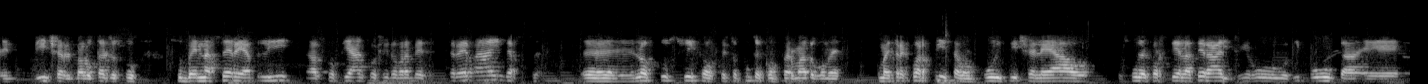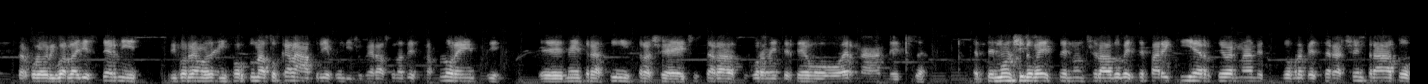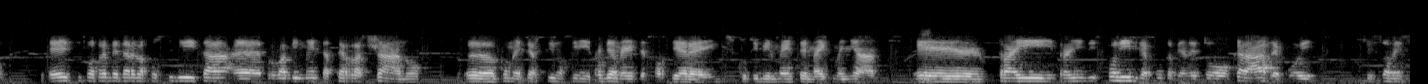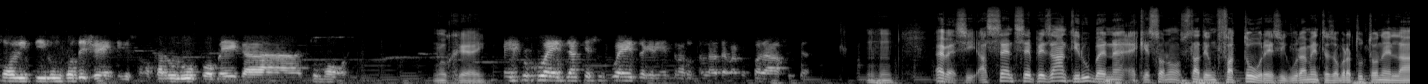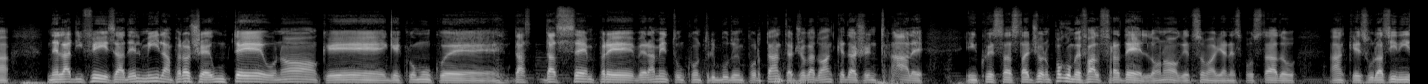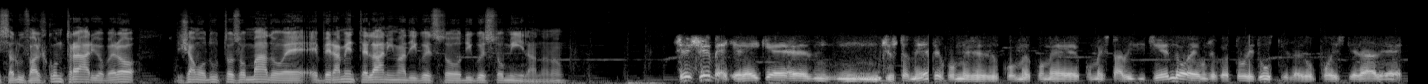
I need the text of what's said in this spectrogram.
e vincere il ballottaggio su, su Bennasser e Adli al suo fianco ci dovrebbe essere Reinders. Eh, Loftus Cheek a questo punto è confermato come, come trequartista con Pulisic e Leao sulle corsie laterali, Giroud di punta e per quello che riguarda gli esterni ricordiamo è infortunato Calabria quindi giocherà sulla destra Florenzi eh, mentre a sinistra ci sarà sicuramente Teo Hernandez se non, ci dovesse, non ce la dovesse fare Kier Teo Hernandez dovrebbe essere accentrato e si potrebbe dare la possibilità eh, probabilmente a Terracciano eh, come terzino sinistro ovviamente portiere indiscutibilmente Mike Magnan e tra, i, tra gli indisponibili appunto abbiamo detto Calabria poi ci sono i soliti lungodegenti che sono Carlo Lupo, Vega, Tumori. Ok. E su Quez, anche su Quez che è rientrato dalla, dalla Coppa d'Africa. Mm-hmm. Eh beh sì, assenze pesanti Ruben eh, che sono state un fattore sicuramente soprattutto nella, nella difesa del Milan, però c'è un Teo no, che, che, comunque dà, sempre veramente un contributo importante, ha giocato anche da centrale in questa stagione, un po' come fa il fratello, no? che insomma viene spostato anche sulla sinistra, lui fa il contrario, però diciamo tutto sommato è, è veramente l'anima di questo, di questo Milan. No? Sì, sì, beh, direi che mh, mm, giustamente, come, come, come, come, stavi dicendo, è un giocatore utile, lo puoi schierare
